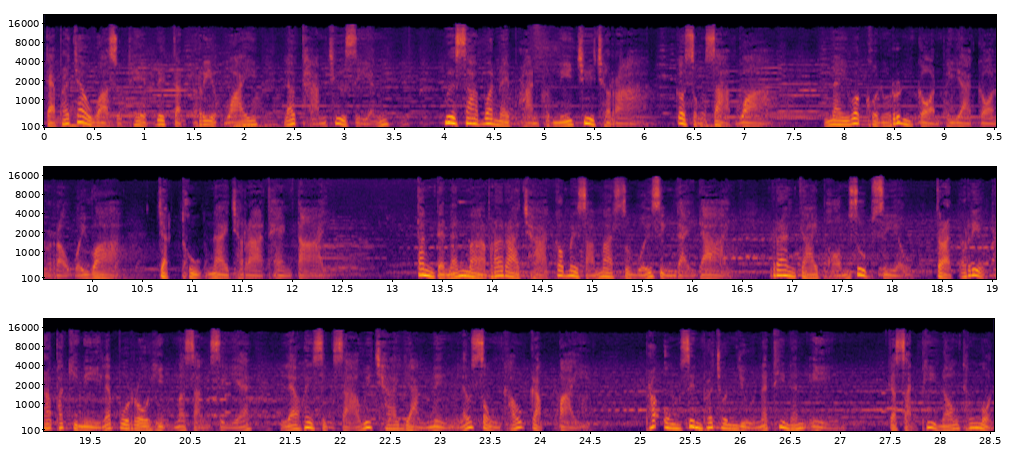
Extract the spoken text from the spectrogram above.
แต่พระเจ้าวาสุเทพได้ตรัดเรียกไว้แล้วถามชื่อเสียง เมื่อทราบว่านายพรานคนนี้ชื่อชรา ก็ทรงทราบว่า ในว่าคนรุ่นก่อนพยากรณ์เราไว้ว่าจะถูกนายชราแทงตาย ตั้งแต่นั้นมาพระราชาก็ไม่สามารถสวยสิ่งใดได้ ร่างกายผอมสูบเสียว ตรัสเรียกพระพักินีและปุโรหิตมาสั่งเสีย แล้วให้ศึกษาวิชาอย่างหนึ่งแล้วส่งเขากลับไป พระองค์สิ้นพระชนอยู่ณที่นั้นเอง กษัตริย์พี่น้องทั้งหมด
